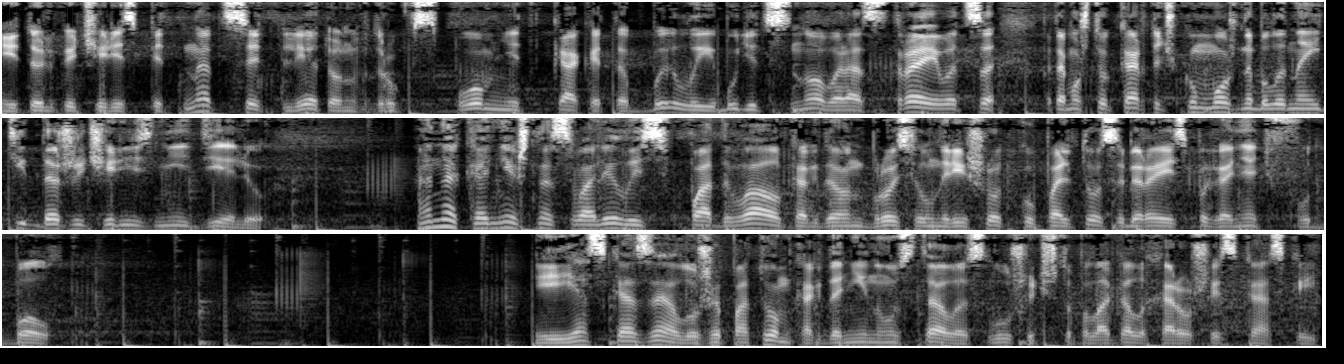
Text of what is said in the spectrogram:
и только через 15 лет он вдруг вспомнит, как это было, и будет снова расстраиваться, потому что карточку можно было найти даже через неделю. Она, конечно, свалилась в подвал, когда он бросил на решетку пальто, собираясь погонять в футбол. И я сказал уже потом, когда Нина устала слушать, что полагала хорошей сказкой.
